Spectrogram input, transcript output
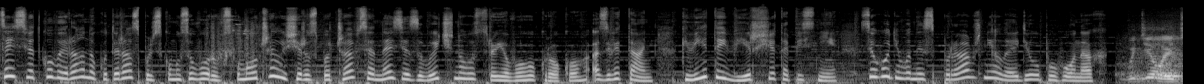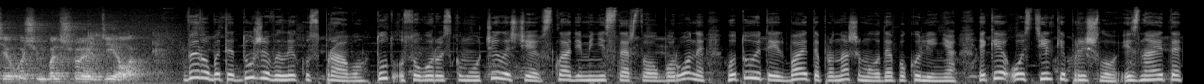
Цей святковий ранок у Тираспольському Суворовському училищі розпочався не зі звичного строєвого кроку, а з вітань, квіти, вірші та пісні. Сьогодні вони справжні леді у погонах. Ви робите дуже велике дело. Ви робите дуже велику справу. Тут, у Суворовському училищі, в складі Міністерства оборони, готуєте і дбаєте про наше молоде покоління, яке ось тільки прийшло. І знаєте,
